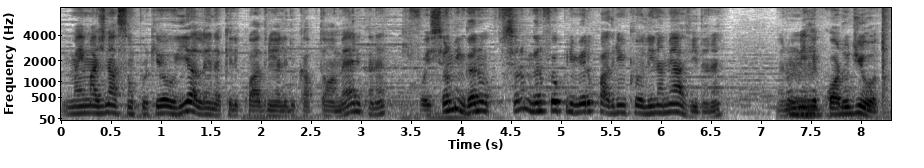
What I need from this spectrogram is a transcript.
minha imaginação, porque eu ia lendo aquele quadrinho ali do Capitão América, né? Que foi, se eu não me engano, se eu não me engano, foi o primeiro quadrinho que eu li na minha vida, né? Eu não uhum. me recordo de outro.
